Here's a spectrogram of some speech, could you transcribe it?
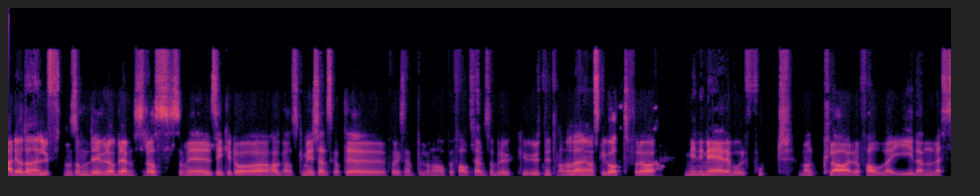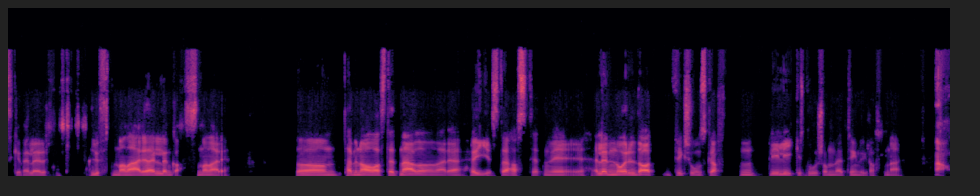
er det jo denne luften som driver og bremser oss, som vi sikkert òg har ganske mye kjennskap til. F.eks. når man hopper fallskjerm, så bruker, utnytter man jo det ganske godt for å minimere hvor fort man klarer å falle i den væsken eller luften man er i, eller den gassen man er i. Så um, terminalhastigheten er jo den der høyeste hastigheten vi Eller når da friksjonskraften blir like stor som det tyngdekraften er. Ja,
